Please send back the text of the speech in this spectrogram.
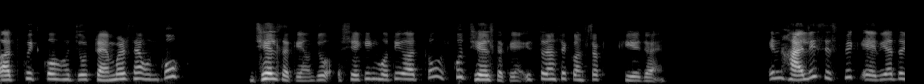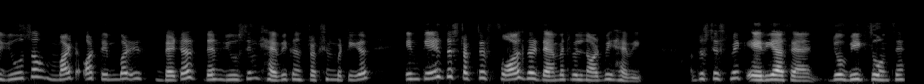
अर्थक्विक को, जो ट्रेमर्स हैं, उनको झेल सकें, जो शेकिंग होती है अर्थ को, उसको झेल सकें, इस तरह से कंस्ट्रक्ट किए जाएँ। In highly seismic area, the use of mud or timber is better than using heavy construction material. In case the structure falls, the damage will not be heavy. अब जो सिस्मिक एरियाज़ हैं जो वीक जोन्स हैं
